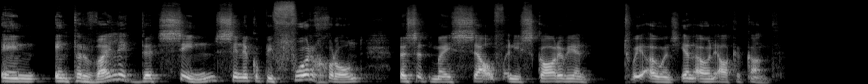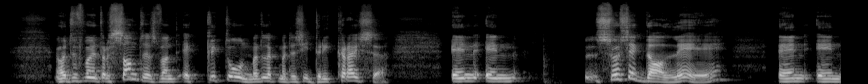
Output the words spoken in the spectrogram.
En en terwyl ek dit sien, sien ek op die voorgrond is dit myself in die skaduwee en twee ouens, een ou aan elke kant. En wat vir my interessant is want ek klik toe onmiddellik met dis die drie kruise. En en soos ek daar lê en en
